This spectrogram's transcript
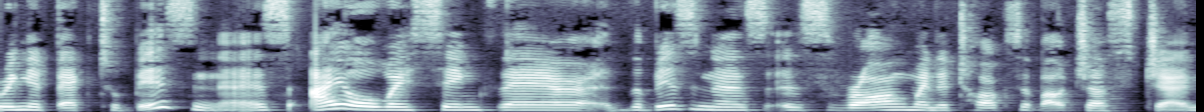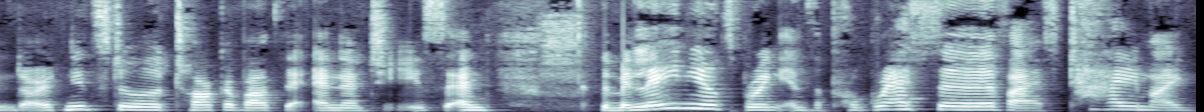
bring it back to business, I always think there the business is wrong when it talks about just gender. It needs to talk about the energies. And the millennials bring in the progressive, I have time, I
